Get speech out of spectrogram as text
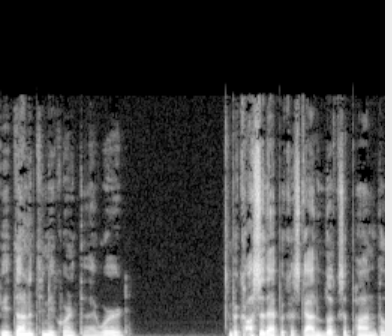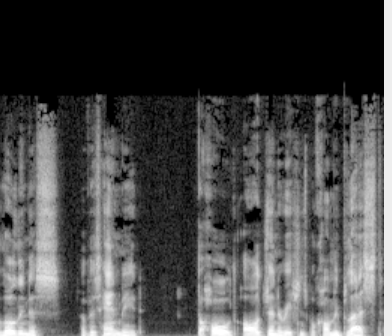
Be it done unto me according to thy word. And because of that, because God looks upon the lowliness of his handmaid, behold, all generations will call me blessed.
